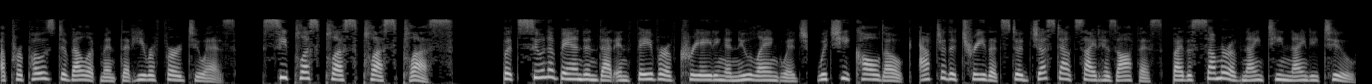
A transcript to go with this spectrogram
a proposed development that he referred to as C++++, but soon abandoned that in favor of creating a new language, which he called Oak, after the tree that stood just outside his office. By the summer of 1992,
